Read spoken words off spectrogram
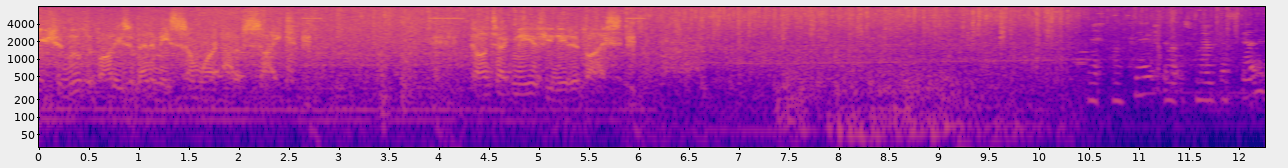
You should move the bodies of enemies somewhere out of sight. Contact me if you need advice. Right, okay, so let's this guy.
